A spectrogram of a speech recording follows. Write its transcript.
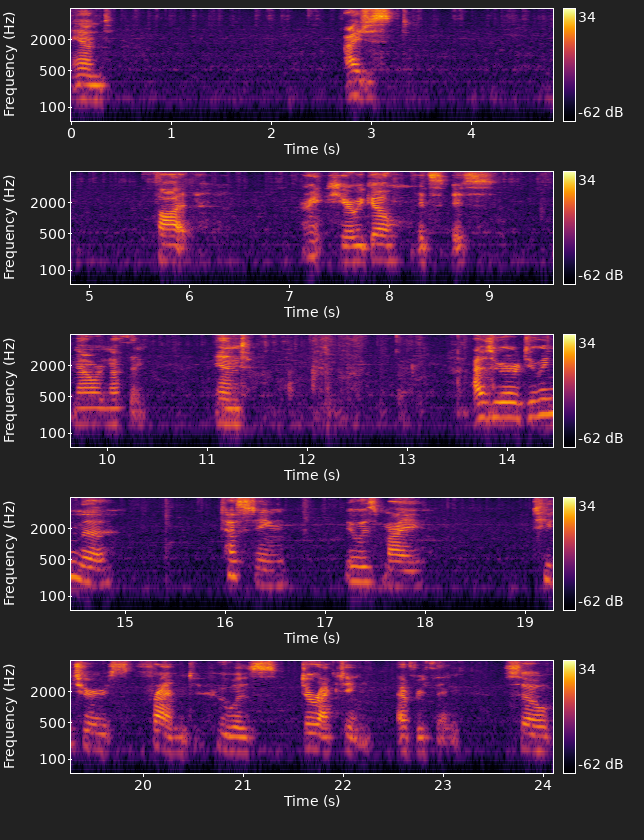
And i just thought all right here we go. It's it's now or nothing. And as we were doing the testing it was my teacher's friend who was directing everything. So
